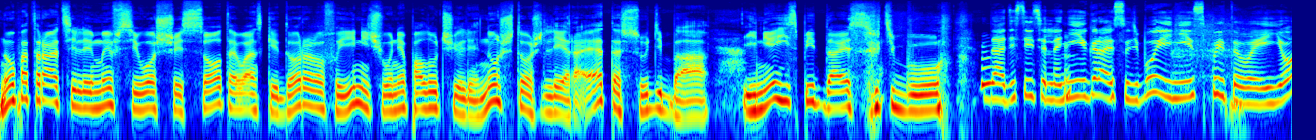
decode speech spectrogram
Ну, потратили мы всего 600 тайваньских долларов и ничего не получили. Ну что ж, Лера, это судьба. И не испытай судьбу. Да, действительно, не играй судьбой и не испытывай ее.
